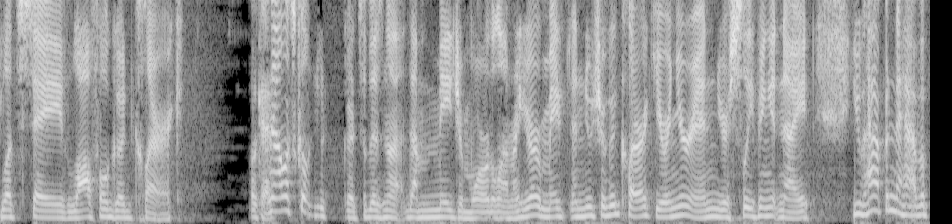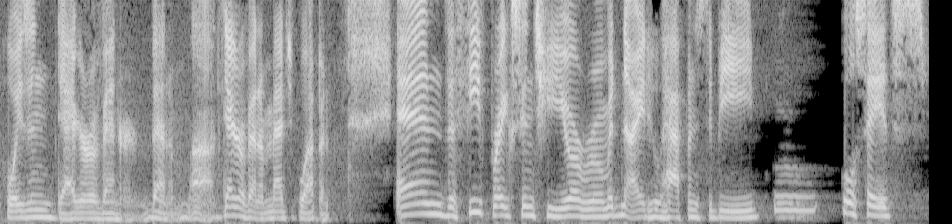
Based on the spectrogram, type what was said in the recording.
let's say lawful good cleric. Okay. Now let's go neutral good. So there's not the major moral dilemma. You're a, ma- a neutral good cleric. You're in your inn. You're sleeping at night. You happen to have a poison dagger of venom, venom, uh, dagger of venom, magic weapon, and the thief breaks into your room at night. Who happens to be, mm, we'll say it's a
